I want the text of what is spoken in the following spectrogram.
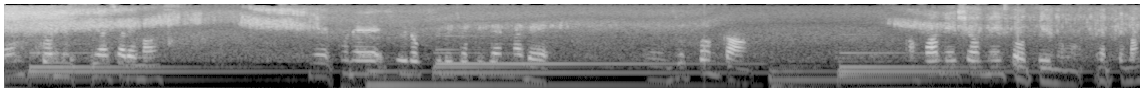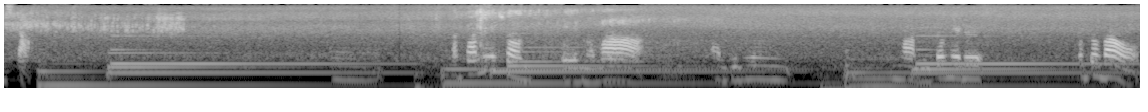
本当に癒されます。で、これ収録する直前まで、え、10分間、アファーメーション瞑想っていうのをやってました。アファメーションっていうのは、まあ、自分、まあ、認める言葉を、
